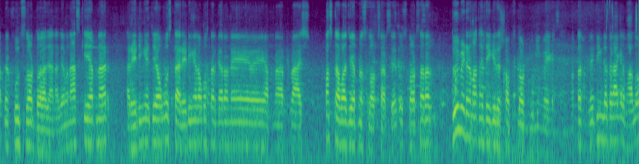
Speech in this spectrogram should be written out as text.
আপনার ফুল স্লট ধরা যায় না। যেমন আজকে আপনার রেটিং এর যে অবস্থা রেটিং এর অবস্থার কারণে আপনার প্রায় পাঁচটা বাজে আপনার স্লট ছাড়ছে। তো স্লট ছাড়ার দুই মিনিটের মাথায় থেকে যে সব স্লট বুকিং হয়ে গেছে। অর্থাৎ রেটিং যাদের আগের ভালো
